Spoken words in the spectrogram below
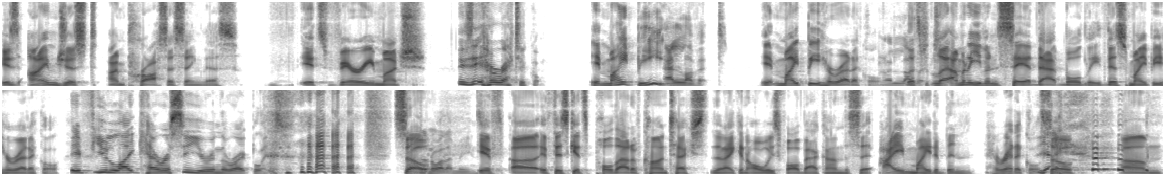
is I'm just I'm processing this. It's very much Is it heretical? it might be. I love it. It might be heretical. I love Let's it. let, I'm going to even say it that boldly. This might be heretical. If you like heresy, you're in the right place. So I don't know what that means. If uh, if this gets pulled out of context, then I can always fall back on the sit. I might have been heretical. So, um,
